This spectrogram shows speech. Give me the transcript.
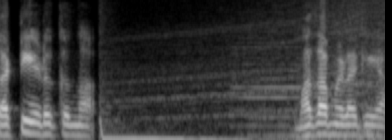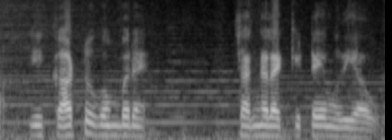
തട്ടിയെടുക്കുന്ന മതമിളകിയ ഈ കാട്ടുകൊമ്പനെ ചങ്ങലക്കിട്ടേ മതിയാവും.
